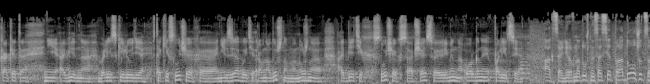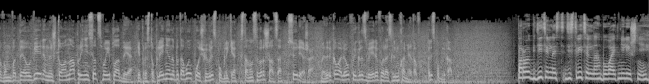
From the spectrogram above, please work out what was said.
как это не обидно, близкие люди. В таких случаях э, нельзя быть равнодушным, нужно об этих случаях сообщать своевременно органы полиции. Акция «Неравнодушный сосед» продолжится. В МВД уверены, что она принесет свои плоды. И преступления на бытовой почве в республике станут совершаться все реже. Дмитрий Ковалев, Игорь Зверев и Расиль Мухаметов. Республика. Порой бдительность действительно бывает не лишней.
